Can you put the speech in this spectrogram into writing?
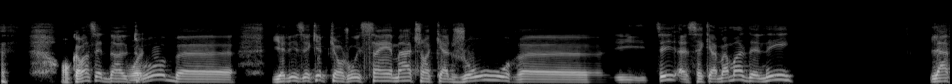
on commence à être dans le trouble. Il y a des équipes qui ont joué cinq matchs en quatre jours. c'est qu'à un moment donné, la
